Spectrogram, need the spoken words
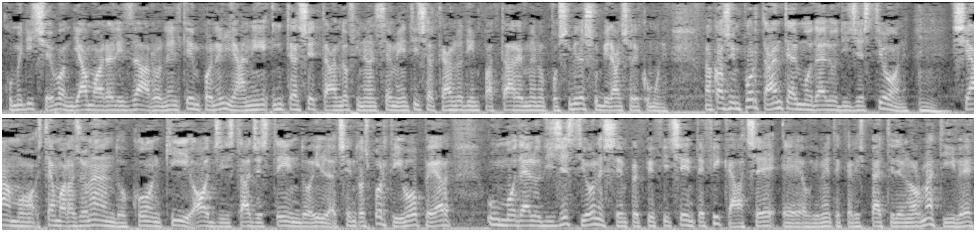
come dicevo, andiamo a realizzarlo nel tempo e negli anni intercettando finanziamenti cercando di impattare il meno possibile sul bilancio del comune. Una cosa importante è il modello di gestione. Mm. Siamo, stiamo ragionando con chi oggi sta gestendo il centro sportivo per un modello di gestione sempre più efficiente, efficace e ovviamente che rispetti le normative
